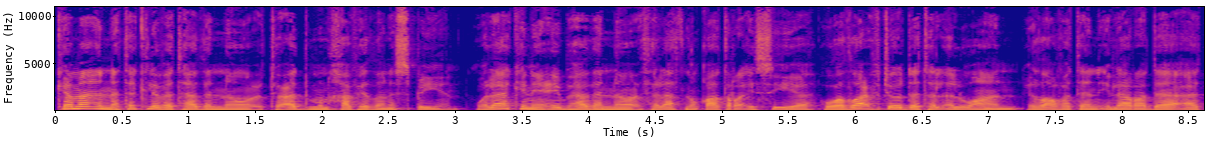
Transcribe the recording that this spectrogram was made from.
كما أن تكلفة هذا النوع تعد منخفضة نسبيا ولكن يعيب هذا النوع ثلاث نقاط رئيسية هو ضعف جودة الألوان إضافة إلى رداءة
